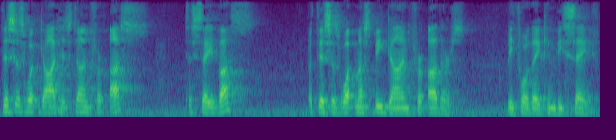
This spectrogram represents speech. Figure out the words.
This is what God has done for us to save us, but this is what must be done for others before they can be saved.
